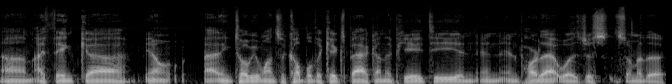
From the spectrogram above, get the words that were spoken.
Um, I think uh, you know I think Toby wants a couple of the kicks back on the PAT, and, and, and part of that was just some of the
